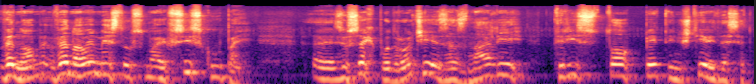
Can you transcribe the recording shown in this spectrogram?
V v Novem mestu smo jih vsi skupaj, z vseh področij zaznali tristo petinštirideset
